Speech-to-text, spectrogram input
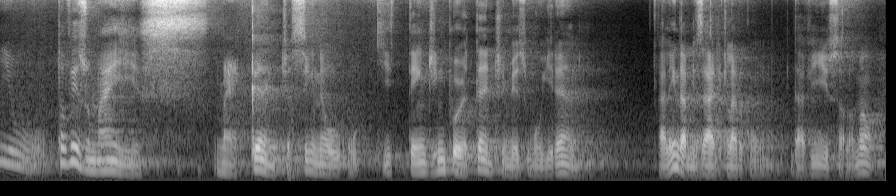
E o, talvez o mais marcante, assim, né, o, o que tem de importante mesmo o Irã, além da amizade, claro, com Davi e Salomão,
